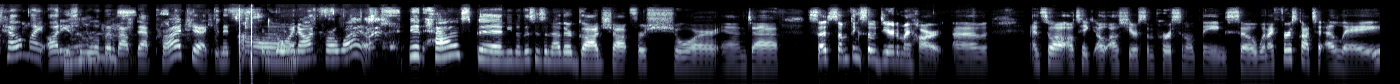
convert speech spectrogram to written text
Tell my audience yes. a little bit about that project, and it's been going on for a while. It has been. You know, this is another God shot for sure, and uh, such something so dear to my heart. Uh, and so I'll, I'll take I'll, I'll, share some personal things. So when I first got to LA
